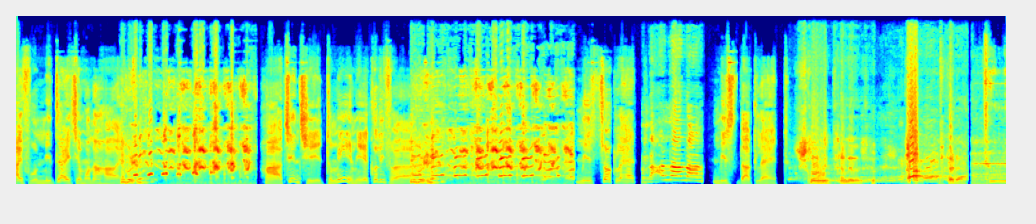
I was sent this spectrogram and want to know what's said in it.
আইফোন নিতে আইছে মনে হয়। হ্যাঁ চিনছি। তুমি Mia Khalifa. Miss chocolate? Miss ডাকলেট তুমি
